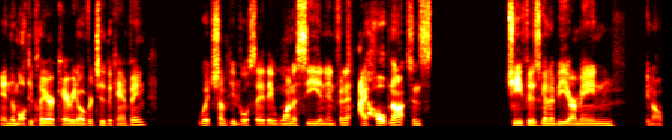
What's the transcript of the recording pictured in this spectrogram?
in the multiplayer carried over to the campaign, which some mm-hmm. people mm-hmm. say they want to see in Infinite. I hope not, since Chief is going to be our main, you know,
